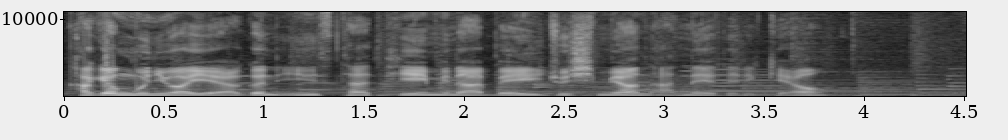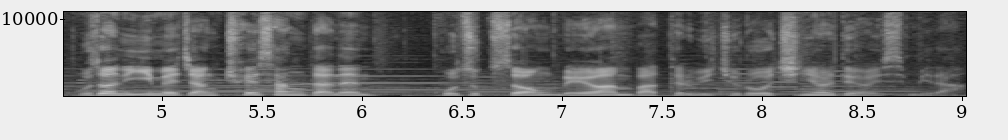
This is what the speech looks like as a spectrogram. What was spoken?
가격 문의와 예약은 인스타 DM이나 메일 주시면 안내해 드릴게요. 우선 이 매장 최상단은 고숙성 레어한 바틀 위주로 진열되어 있습니다.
